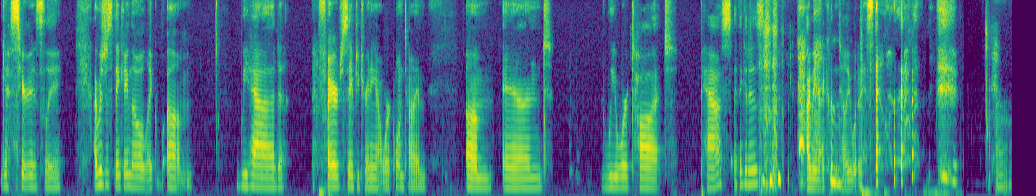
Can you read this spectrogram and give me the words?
Yeah, seriously. I was just thinking though, like, um, we had fire safety training at work one time, um, and we were taught pass, I think it is. I mean, I couldn't tell you what it is now. Um,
